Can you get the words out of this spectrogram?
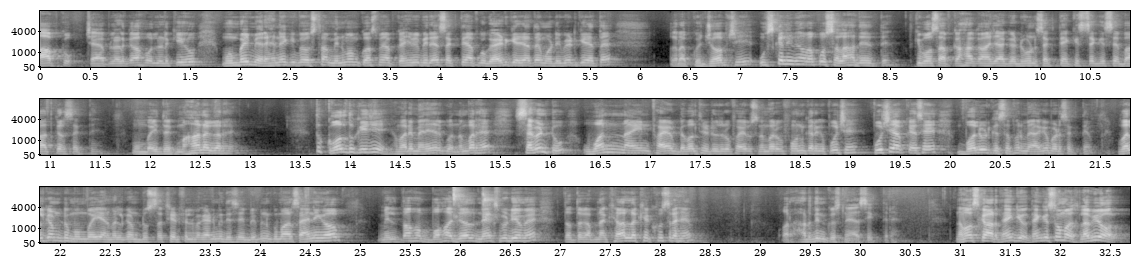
आपको, चाहे आप लड़का हो, लड़की हो, मुंबई में रहने की व्यवस्था मिनिमम कॉस्ट में आप कहीं भी रह सकते हैं, आपको गाइड किया जाता है मोटिवेट किया जाता है। अगर आपको जॉब चाहिए, उसके लिए भी हम आपको सलाह दे देते हैं कि बॉस आप कहाँ कहाँ जाकर ढूंढ सकते हैं, किससे किससे बात कर सकते हैं। मुंबई तो एक महानगर है। तो कॉल तो कीजिए, हमारे मैनेजर को नंबर है seven two one nine five double three two zero five उस नंबर पर फ़ोन करके पूछें। पूछे आप कैसे बॉलीवुड के सफ़र में आगे बढ़ सकते हैं। Welcome to Mumbai and welcome to success gate film academy this is Vipin Kumar signing off मिलता हूँ बहुत जल्द नेक्स्ट वीडियो में। तब तक अपना ख्याल रखें, खुश रहें और हर दिन कुछ नया सीखते रहें। नमस्कार thank you thank you so much love you all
